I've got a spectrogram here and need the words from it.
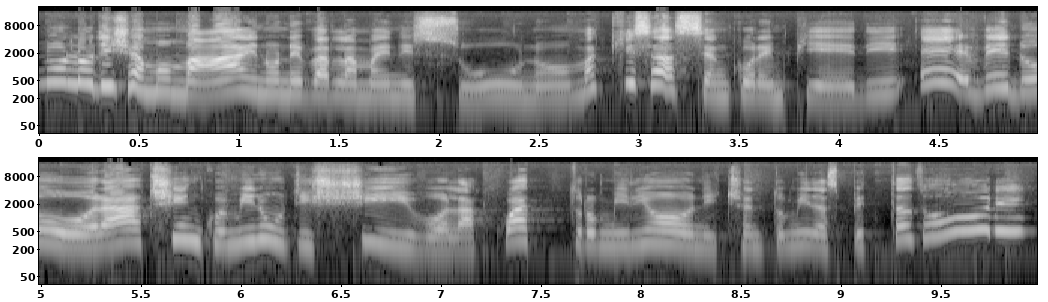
Non lo diciamo mai, non ne parla mai nessuno, ma chissà se è ancora in piedi. E vedo ora 5 minuti scivola, 4 milioni 100 mila spettatori,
